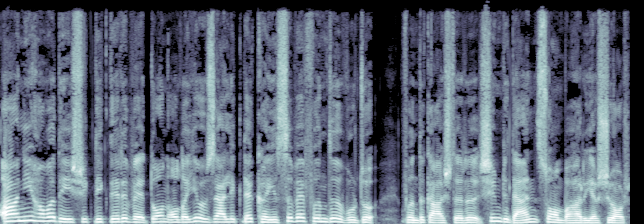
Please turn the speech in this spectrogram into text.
Ani hava değişiklikleri ve don olayı özellikle kayısı ve fındığı vurdu. Fındık ağaçları şimdiden sonbaharı yaşıyor.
